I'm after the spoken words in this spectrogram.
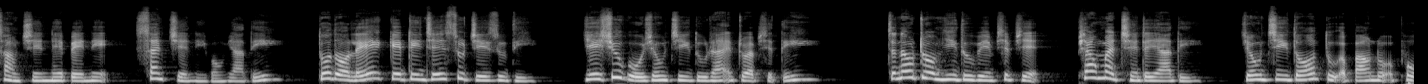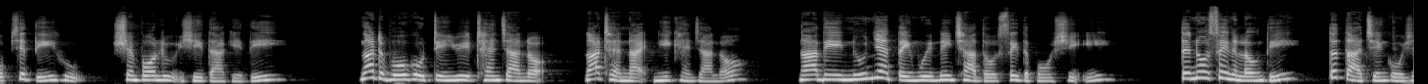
ဆောင်ခြင်းနေပယ်နှင့်ဆန့်ကျင်နေပုံရသည်သို့တော်လည်းကေတင်ချင်းစုကျေးဇူးသည်ယေရှုကိုယုံကြည်သူတိုင်းအတွက်ဖြစ်သည်ကျွန်ုပ်တို့မြည်သူပင်ဖြစ်ဖြစ်ဖြောင့်မတ်ခြင်းတရားသည်ယုံကြည်သောသူအပေါင်းတို့အဖို့ဖြစ်သည်ဟု ရှင်ပေါလုရေးသားခဲ့သည်ငါတဘိုးကိုတင်၍ထမ်းကြလော့ငါထံ၌နီးခံကြလော့ငါသည်နူးညံ့သိမ်မွေ့နှိမ့်ချသောစိတ်တဘောရှိ၏သင်တို့စိတ်နှလုံးသည် တက်တာခြင်းကိုရ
